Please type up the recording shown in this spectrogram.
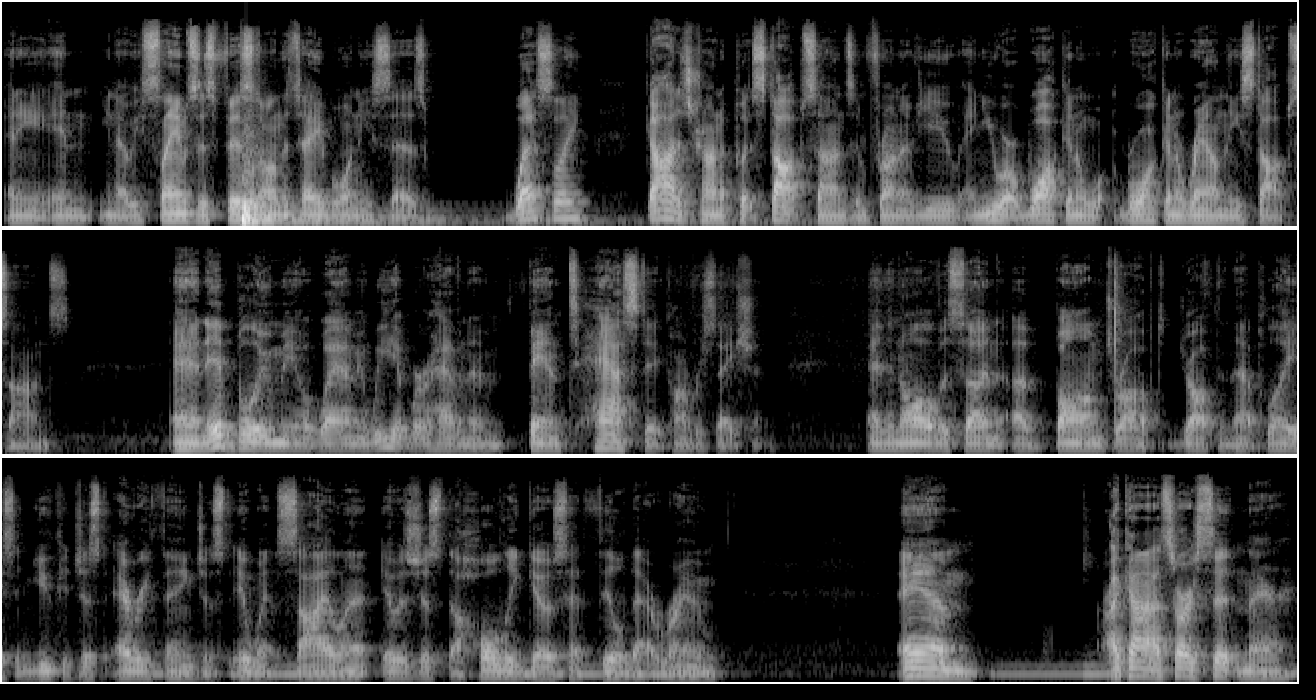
and he and you know he slams his fist on the table, and he says, Wesley, God is trying to put stop signs in front of you, and you are walking walking around these stop signs. And it blew me away. I mean, we were having a fantastic conversation, and then all of a sudden, a bomb dropped dropped in that place, and you could just everything just it went silent. It was just the Holy Ghost had filled that room, and I kind of started sitting there,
